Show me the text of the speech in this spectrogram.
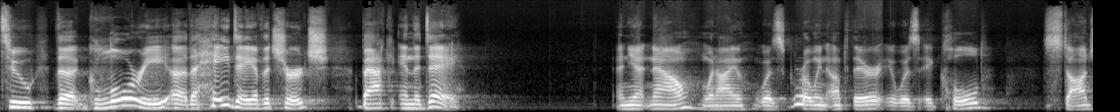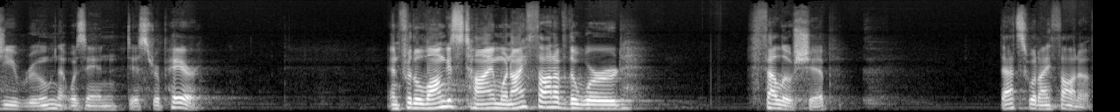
to the glory, uh, the heyday of the church back in the day. And yet now, when I was growing up there, it was a cold, stodgy room that was in disrepair. And for the longest time, when I thought of the word fellowship, that's what I thought of.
